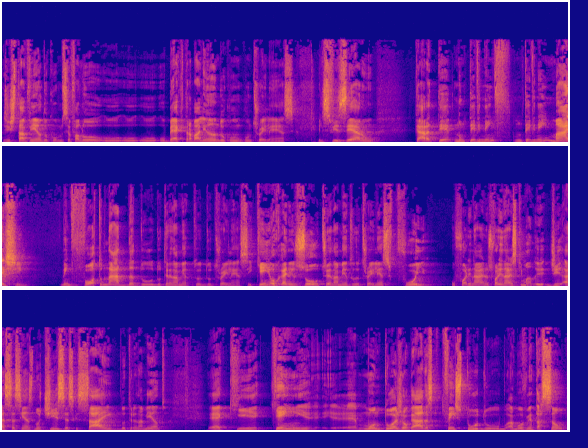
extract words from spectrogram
a gente está vendo, como você falou, o, o, o Beck trabalhando com, com o Trey Lance. Eles fizeram. Cara, teve, não, teve nem, não teve nem imagem, nem foto, nada do, do treinamento do, do Trey Lance. E quem organizou o treinamento do Trey Lance foi o 49ers. Os 49ers que assim, as notícias que saem do treinamento é que quem é, montou as jogadas, fez tudo, a movimentação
